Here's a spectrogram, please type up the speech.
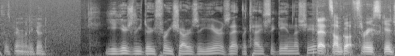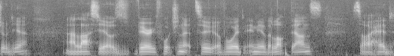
So it's been really good. You usually do three shows a year. Is that the case again this year? That's I've got three scheduled. Yeah. Uh, last year I was very fortunate to avoid any of the lockdowns, so I had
